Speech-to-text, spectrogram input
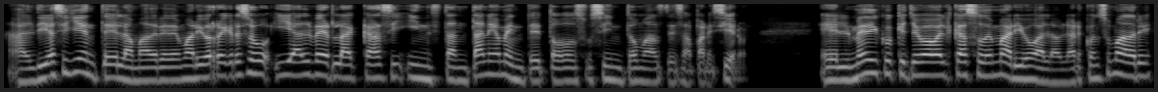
Al día siguiente, la madre de Mario regresó y al verla casi instantáneamente todos sus síntomas desaparecieron. El médico que llevaba el caso de Mario, al hablar con su madre,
